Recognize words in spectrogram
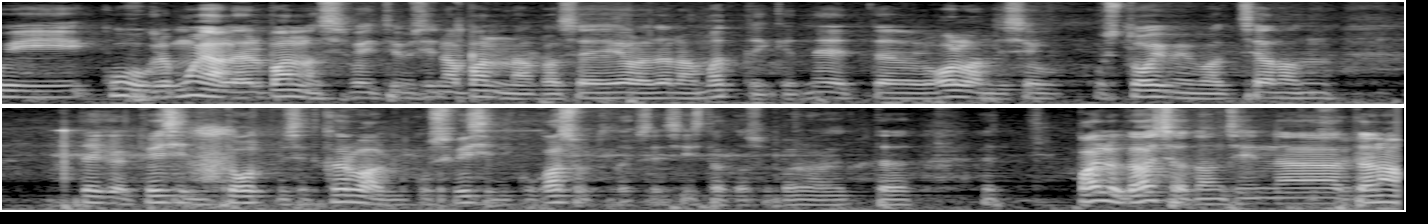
kui kuhugile mujale panna, siis võite ju sinna panna, aga see ei ole täna mõtlik, et need Hollandis, kus toimivad, seal on tegelikult vesiniku tootmised kõrval, kus vesinikku kasutatakse, siis ta tasub ära, et, et paljud asjad on siin äh, täna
